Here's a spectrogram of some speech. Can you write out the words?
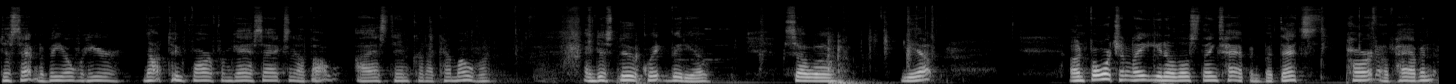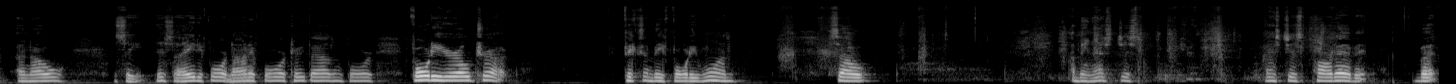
just happened to be over here not too far from Gas and I thought I asked him could I come over and just do a quick video. So, uh, yep. Unfortunately, you know, those things happen, but that's part of having an old, let's see, this is 84, 94, 2004, 40 year old truck. Fixing to be 41. So, I mean, that's just, that's just part of it. But,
